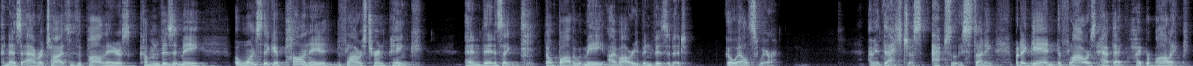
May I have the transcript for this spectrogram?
and that's advertising to the pollinators, come and visit me. But once they get pollinated, the flowers turn pink. And then it's like, don't bother with me. I've already been visited. Go elsewhere. I mean, that's just absolutely stunning. But again, the flowers have that hyperbolic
